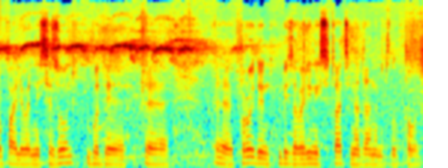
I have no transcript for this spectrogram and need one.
Опалювальний сезон буде е, е, пройден без аварійних ситуацій на даному трубопроводі.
